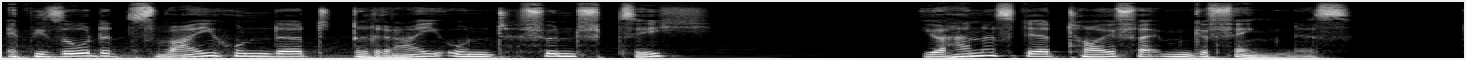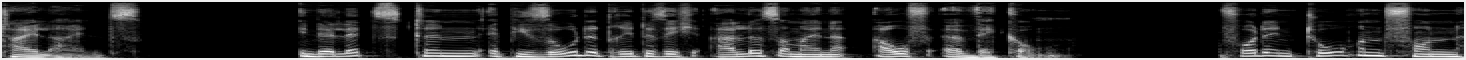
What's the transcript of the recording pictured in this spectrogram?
Episode 253 Johannes der Täufer im Gefängnis Teil 1 In der letzten Episode drehte sich alles um eine Auferweckung. Vor den Toren von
